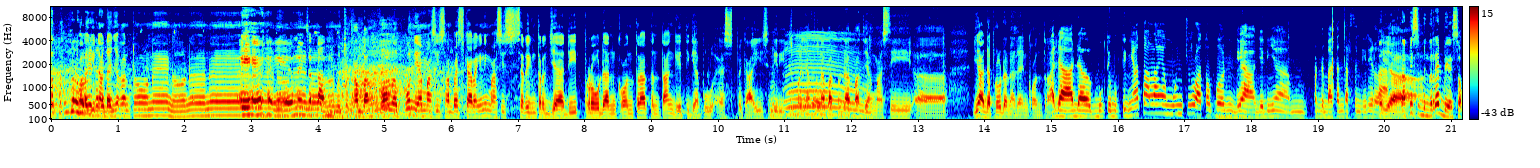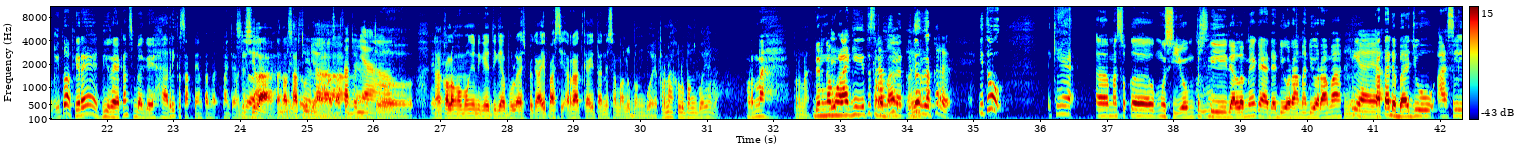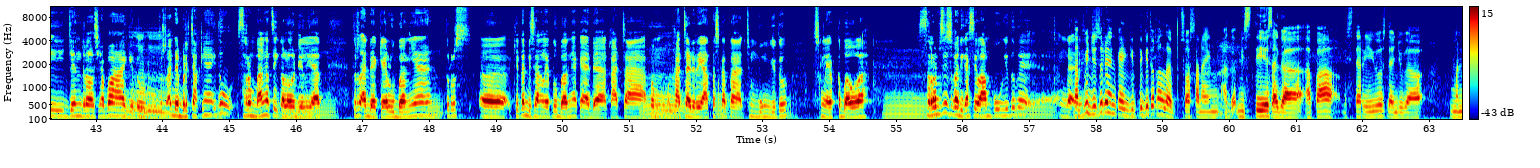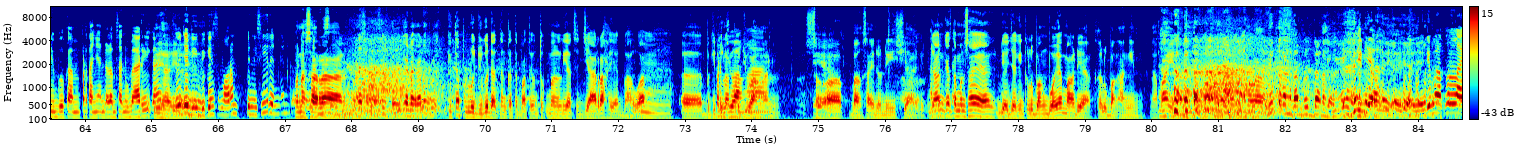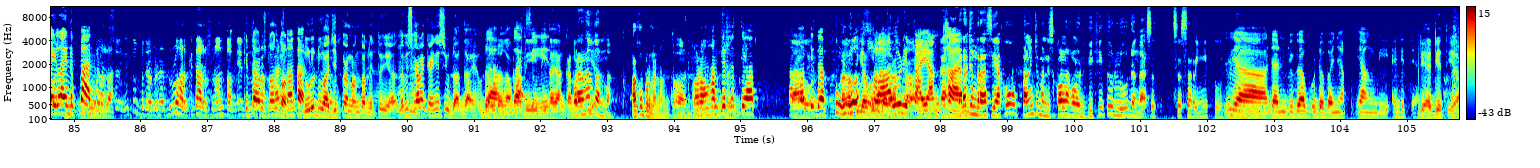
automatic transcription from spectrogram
takut. Apalagi nadanya kan tone, none, Iya, iya, mencekam. mencekam banget. Walaupun ya masih sampai sekarang ini masih sering terjadi pro dan kontra tentang G30 SPKI sendiri. Itu banyak pendapat-pendapat yang masih eh, ya ada pro dan ada yang kontra. Ada ada bukti-bukti nyata lah yang muncul ataupun ya jadinya perdebatan tersendiri lah. Iya. Tapi sebenarnya besok itu akhirnya dirayakan sebagai Hari Kesaktian Pan- Pancasila. Pancasila tanggal Gitu. satunya. Tanggal satunya. Betul. Nah kalau ngomongin G30 SPKI pasti erat kaitannya sama Lubang Buaya. Pernah ke Lubang Buaya nggak? Pernah. Pernah. Dan nggak mau lagi itu serem banget. Oh, Itu iya? Angker ya? itu kayak eh, masuk ke museum terus di dalamnya kayak ada diorama-diorama. Iya, iya. Kata ada baju asli jenderal siapa gitu. Terus ada bercaknya itu serem banget sih kalau dilihat. Terus ada kayak lubangnya, terus eh, kita bisa ngeliat lubangnya kayak ada kaca, pem- kaca dari atas kata cembung gitu. Terus ngeliat ke bawah. Serem sih suka dikasih lampu gitu kayak enggak. Tapi justru yang kayak gitu-gitu kan lebih suasana yang agak mistis, agak apa misterius dan juga menimbulkan pertanyaan dalam sanubari kan. Iya, itu iya, jadi iya. bikin semua orang penisirin kan. penasaran. Ke penasaran. Tapi kadang-kadang kita perlu juga datang ke tempatnya untuk melihat sejarah ya bahwa eh, begitulah Perjuangan. perjuangan, so- Iya. eh, bangsa Indonesia gitu. Jangan kayak teman saya ya, diajakin ke lubang buaya malah dia ke lubang angin. Ngapain? malah Ini terang banget. mungkin Iya, iya, ya. iya, iya. Dia malah ke lay-lay depan. rumah. itu benar-benar dulu harus kita harus nonton ya. Kita harus nonton. nonton. Dulu diwajibkan nonton itu ya. Tapi sekarang kayaknya sih udah enggak ya. Udah Udah udah enggak enggak pernah ditayangkan Pernah lagi nonton, ya. Bang? Aku pernah nonton. Oh, Pernah Orang nonton. hampir setiap tanggal Tahu. 30, Tanggal 30 selalu ditayangkan. ditayangkan. Karena generasi aku paling cuma di sekolah kalau di TV tuh dulu udah nggak se- sesering itu. Iya, dan juga udah banyak yang diedit ya. diedit ya.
